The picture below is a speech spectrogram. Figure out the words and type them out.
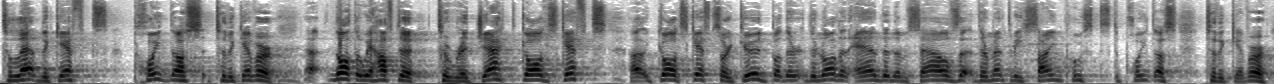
to let the gifts point us to the giver. Uh, not that we have to, to reject God's gifts. Uh, God's gifts are good, but they're, they're not an end in themselves. They're meant to be signposts to point us to the giver.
